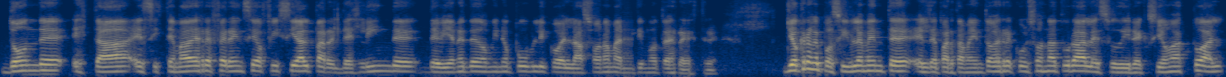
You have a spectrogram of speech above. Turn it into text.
donde está el sistema de referencia oficial para el deslinde de bienes de dominio público en la zona marítimo terrestre. Yo creo que posiblemente el Departamento de Recursos Naturales, su dirección actual,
